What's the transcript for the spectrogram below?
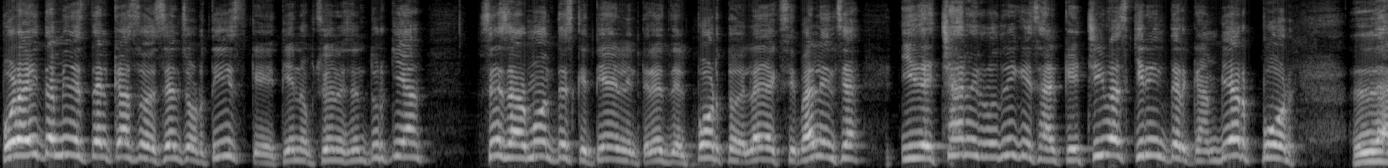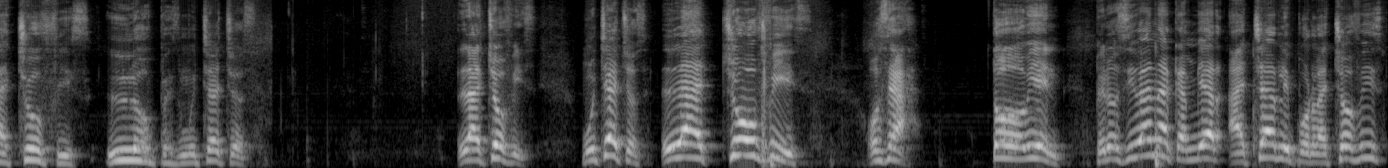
Por ahí también está el caso de Celso Ortiz, que tiene opciones en Turquía, César Montes, que tiene el interés del Porto, del Ajax y Valencia, y de Charlie Rodríguez, al que Chivas quiere intercambiar por la Chofis López, muchachos. La Chofis. Muchachos, la Chofis. O sea, todo bien. Pero si van a cambiar a Charlie por la Chofis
